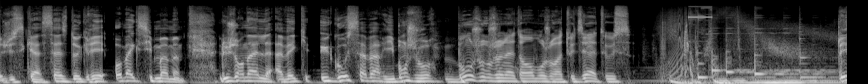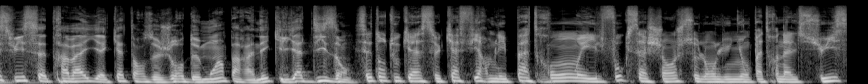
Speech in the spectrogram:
jusqu'à 16 degrés au maximum. Le journal avec Hugo Savary, bonjour. Bonjour Jonathan, bonjour à toutes et à tous. Les Suisses travaillent 14 jours de moins par année qu'il y a 10 ans. C'est en tout cas ce qu'affirment les patrons et il faut que ça change selon l'Union patronale suisse.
